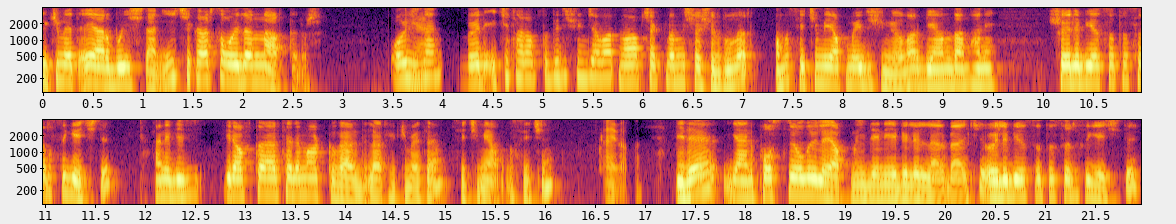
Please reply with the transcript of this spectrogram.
hükümet eğer bu işten iyi çıkarsa oylarını arttırır. O yüzden Yani. Böyle iki taraflı bir düşünce var. Ne yapacaklarını şaşırdılar ama seçimi yapmayı düşünüyorlar. Bir yandan hani şöyle bir yasa tasarısı geçti. Hani biz bir hafta erteleme hakkı verdiler hükümete seçimi yapması için. Eyvallah. Bir de yani posta yoluyla yapmayı deneyebilirler belki. Öyle bir yasa tasarısı geçti.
